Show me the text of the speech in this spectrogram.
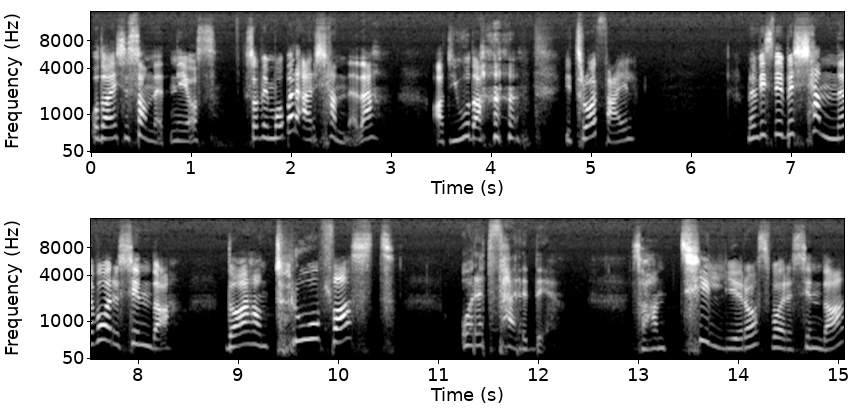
Og da er ikke sannheten i oss. Så vi må bare erkjenne det. At jo da, vi trår feil. Men hvis vi bekjenner våre synder, da er han trofast og rettferdig. Så han tilgir oss våre synder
